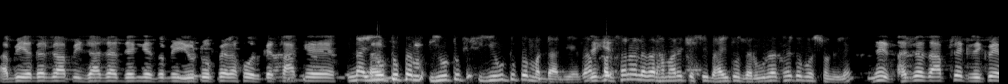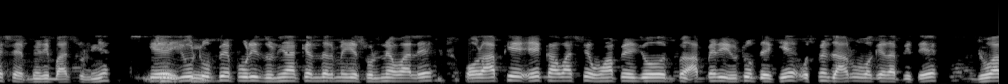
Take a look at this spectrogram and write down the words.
अभी अगर जो आप इजाज़त देंगे तो मैं यूट्यूब पे रखो उसके ताकि ना यूट्यूब पे यूट्यूब यूट्यूब पे मत डालिएगा। पर्सनल अगर हमारे किसी भाई को ज़रूरत है तो वो सुन ले। नहीं हज़रत आपसे एक रिक्वेस्ट है मेरी बात सुनिए। कि। यूट्यूब पे पूरी दुनिया के अंदर में ये सुनने वाले और आपके एक आवाज़ से वहाँ पे जो आप मेरी यूट्यूब देखिए उसमें दारू वगैरह पीते हैं जुआ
